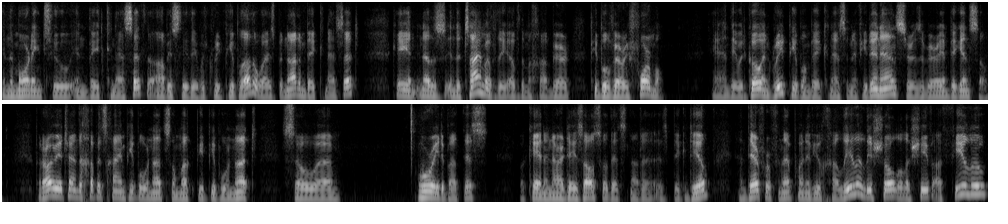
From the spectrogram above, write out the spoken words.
in the morning to in Beit Knesset. Obviously, they would greet people otherwise, but not in Beit Knesset. Okay, in, in, in the time of the of the Mechaber, people were very formal, and they would go and greet people in Beit Knesset. And if you didn't answer, it was a very big insult. But all the time, the Chafetz Chaim people were not so makpid, people were not so um, worried about this. Okay, and in our days also, that's not a, as big deal. And therefore, from that point of view, Chalila lishol or lashiv afilu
